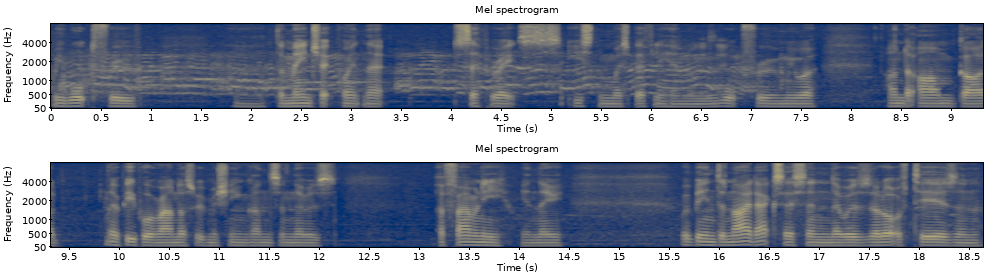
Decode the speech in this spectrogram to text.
We walked through uh, the main checkpoint that separates East and West Bethlehem, and we walked through, and we were under armed guard. There were people around us with machine guns, and there was a family, and they were being denied access, and there was a lot of tears. And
